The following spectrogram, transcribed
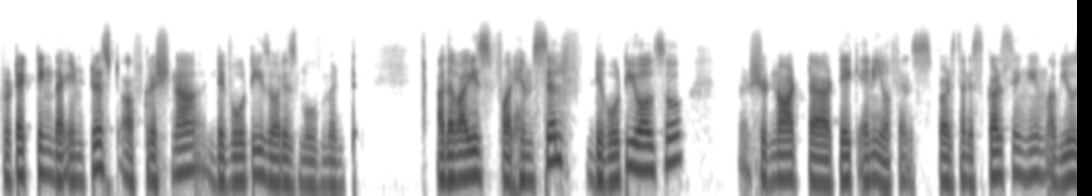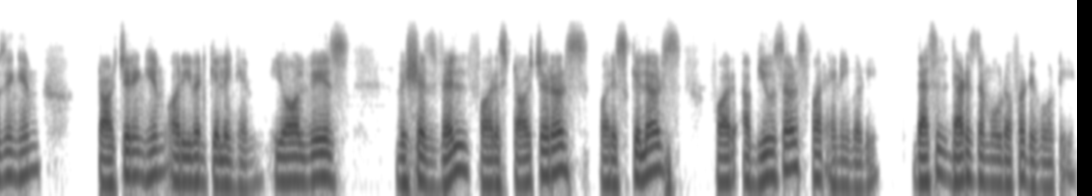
protecting the interest of Krishna, devotees, or his movement. Otherwise, for himself, devotee also should not uh, take any offense. Person is cursing him, abusing him, torturing him, or even killing him. He always wishes well for his torturers, for his killers, for abusers, for anybody. That is, that is the mood of a devotee.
